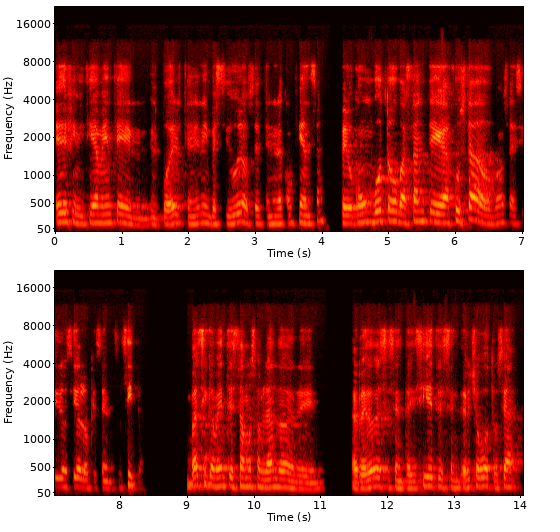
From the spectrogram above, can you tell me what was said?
es definitivamente el, poder tener la investidura, o sea, tener la confianza, pero con un voto bastante ajustado, vamos a decirlo así, a lo que se necesita. Básicamente estamos hablando de alrededor de 67, 68 votos, o sea,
